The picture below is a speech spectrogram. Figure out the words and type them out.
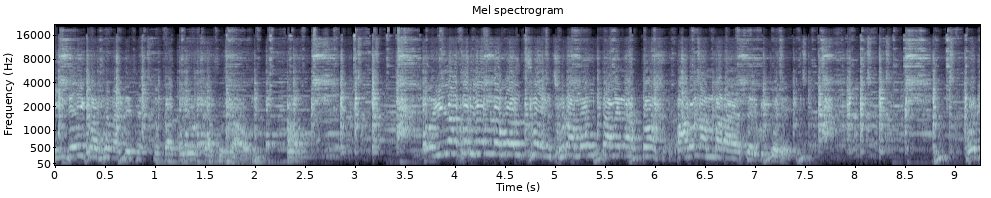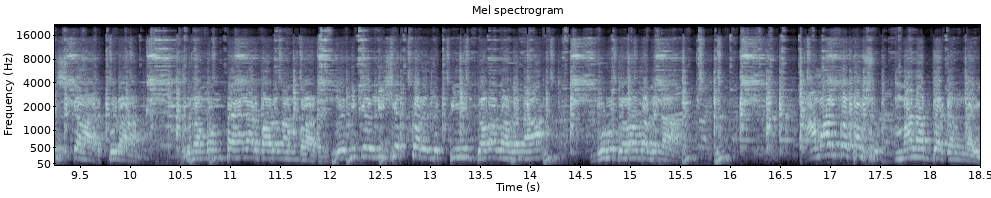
নিজেই ঘোষণা দিচ্ছেন তোমরা গুরুর কাছে যাও। মহিলাদের জন্য বলছেন, সুরা মমতায়না দশ, বারো নাম্বার আয়াতের ভিতরে। পরিষ্কার, কোরআন। সুরা মমতায়নার বারো নাম্বার। যদি কেউ নিষেধ করে যে পীর ধরা যাবে না, গুরু ধরা যাবে না, আমার কথা মানার দরকার নাই।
